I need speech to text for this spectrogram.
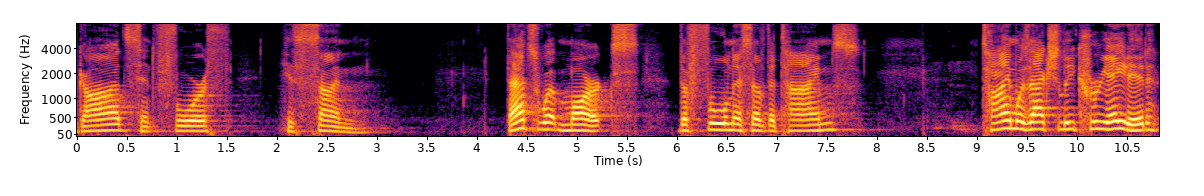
God sent forth his Son. That's what marks the fullness of the times. Time was actually created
